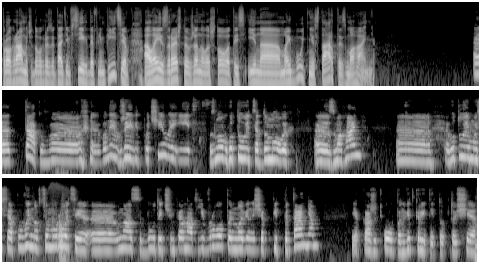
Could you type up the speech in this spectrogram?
програми, чудових результатів всіх дефлімпійців, але і зрештою вже налаштовуватись і на майбутні старти змагання. Е, Так, в, вони вже відпочили і знов готуються до нових е, змагань. Е, готуємося. Повинно в цьому році е, у нас бути чемпіонат Європи, але він ще під питанням, як кажуть, open, відкритий, тобто ще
